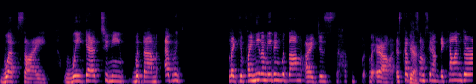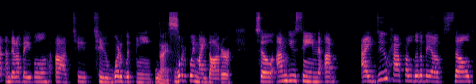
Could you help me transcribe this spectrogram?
website. We get to meet with them every like if I need a meeting with them, I just uh, schedule yeah. something on the calendar, and they're available uh, to to work with me. Nice. Work with my daughter. So I'm using. Um, I do have a little bit of self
